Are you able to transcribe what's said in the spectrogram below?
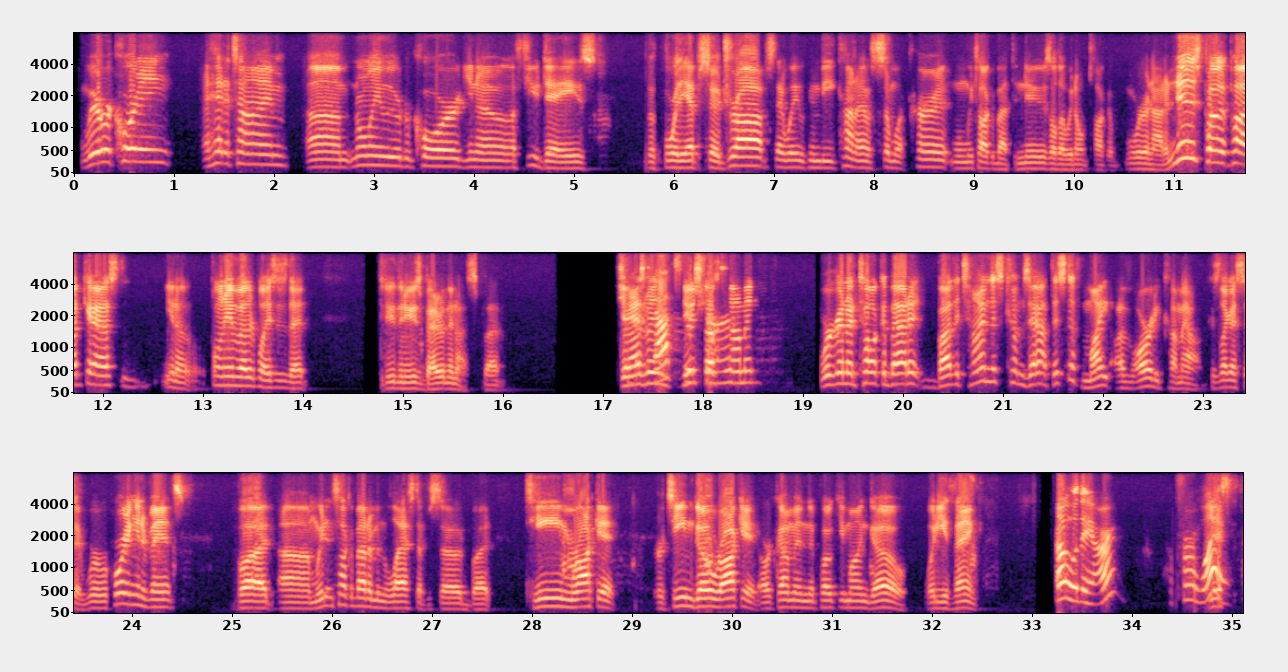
we're recording ahead of time. Um, normally we would record, you know, a few days before the episode drops. That way we can be kind of somewhat current when we talk about the news. Although we don't talk, we're not a news po- podcast. You know, plenty of other places that do the news better than us. But Jazmin, That's new stuff's sure. coming. We're gonna talk about it. By the time this comes out, this stuff might have already come out because, like I said, we're recording in advance. But um, we didn't talk about them in the last episode. But Team Rocket or Team Go Rocket are coming to Pokemon Go. What do you think? Oh, they are. For what? Yes.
